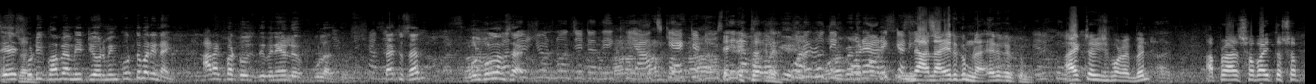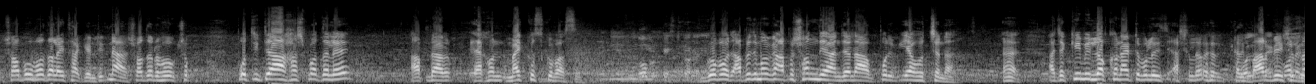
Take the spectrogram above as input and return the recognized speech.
যে আচ্ছা। সঠিকভাবে আমি ডিওর্মিং করতে পারি নাই আরেকবার ডোজ দেবেন এই হলো বুলাস ডোজ তাই তো স্যার? ভুল বললাম স্যার? যেটা দেখি আজকে একটা ডোজ দিলাম এটা- আবার পনেরো দিন পরে আরেকটা না না এরকম না এরকম। এরকম আরেকটা জিনিস মনে রাখবেন আপনারা সবাই তো সব সব উপজেলায় থাকেন ঠিক না? সদর হোক সব প্রতিটা হাসপাতালে আপনার এখন মাইক্রোস্কোপ আছে। গোবর আপনি যদি মনে করেন আপনি সন্দেহ হন যে না পরি- ইয়া হচ্ছে না। হ্যাঁ আচ্ছা কিমির লক্ষণ একটা বলে আসলে খালি বারবে শুধু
